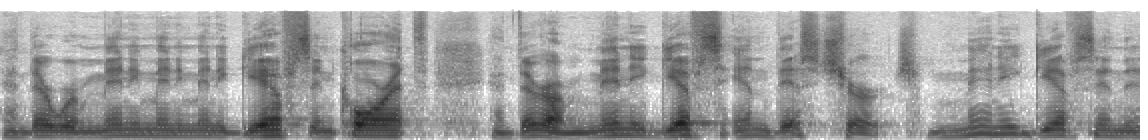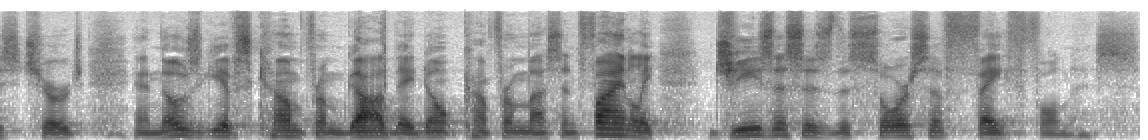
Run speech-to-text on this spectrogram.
And there were many, many, many gifts in Corinth, and there are many gifts in this church. Many gifts in this church, and those gifts come from God, they don't come from us. And finally, Jesus is the source of faithfulness.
